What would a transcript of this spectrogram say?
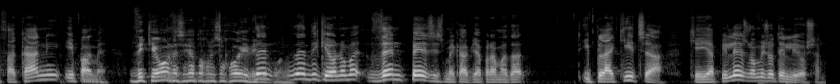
θα κάνει, είπαμε. Δικαιώνεσαι για το Χρυσοχοίδη. Δεν, λοιπόν. δεν δικαιώνομαι, δεν παίζεις με κάποια πράγματα. Η πλακίτσα και οι απειλές νομίζω τελείωσαν.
